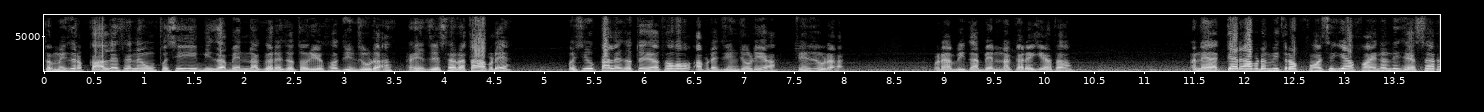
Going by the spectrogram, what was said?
તો મિત્રો, કાલે છે ને હું પછી બીજા બેનના ઘરે જતો રહ્યો હતો જીંજુડા અહીંયા જેસર હતા આપણે. પછી હું કાલે જતો રહ્યો હતો, આપણે ઝીંઝુડિયા, ઝીંઝુડા. આપણે આ બીજા બેનના ઘરે ગયા હતા. અને અત્યારે આપણે મિત્રો પહોંચી ગયા ફાઇનલી જેસર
